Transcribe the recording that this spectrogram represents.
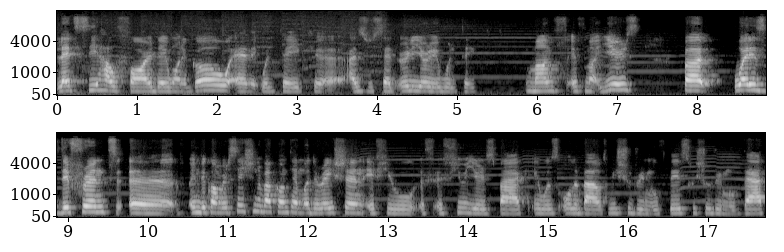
let's see how far they want to go and it will take uh, as you said earlier it will take months if not years. But what is different uh, in the conversation about content moderation if you if, a few years back it was all about we should remove this we should remove that.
